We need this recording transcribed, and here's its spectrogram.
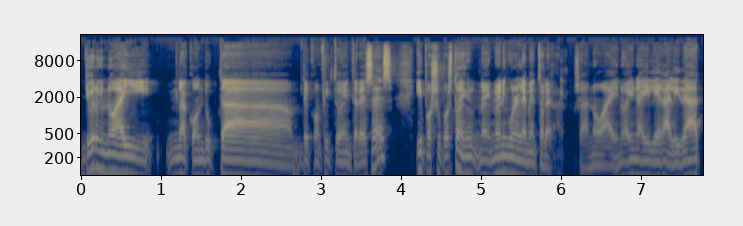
Yo creo que no hay una conducta de conflicto de intereses y, por supuesto, no hay, ningún elemento legal. O sea, no hay, no hay una ilegalidad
